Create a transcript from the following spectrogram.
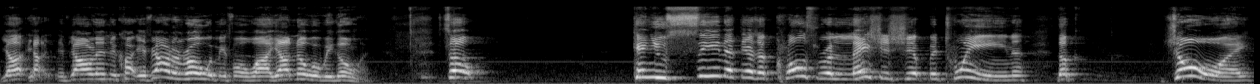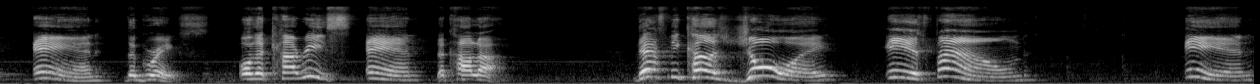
Y'all, y'all, if y'all in the car, if y'all done roll with me for a while, y'all know where we're going. So, can you see that there's a close relationship between the joy and the grace, or the charis and the kala? That's because joy is found in,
